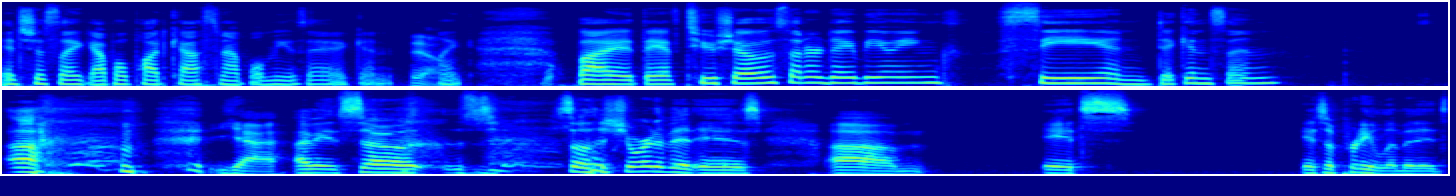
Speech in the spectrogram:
It's just like Apple Podcasts and Apple Music and Yeah. like but they have two shows that are debuting, See and Dickinson. Uh, yeah, I mean, so so the short of it is, um, it's it's a pretty limited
